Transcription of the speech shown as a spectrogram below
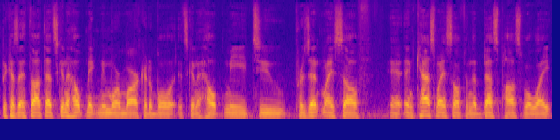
because I thought that's going to help make me more marketable. It's going to help me to present myself and, cast myself in the best possible light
